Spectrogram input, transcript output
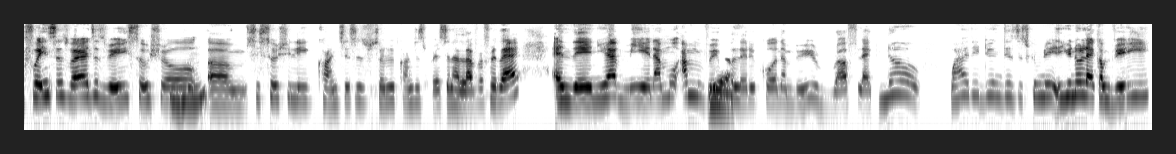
for instance, Varaj is very social, Mhm. um, she's socially conscious, she's a socially conscious person. I love her for that. And then you have me and I'm I'm very Yeah. political and I'm very rough, like, no, why are they doing this discrimination? You know, like I'm very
